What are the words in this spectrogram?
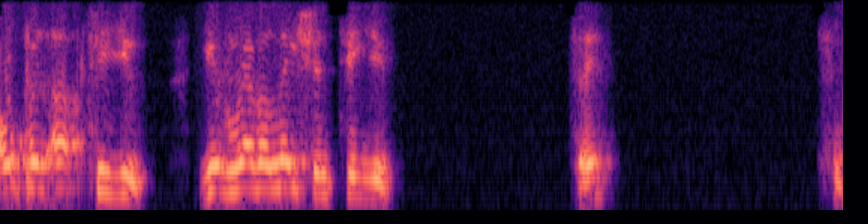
open up to you, give revelation to you. See? Hmm.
